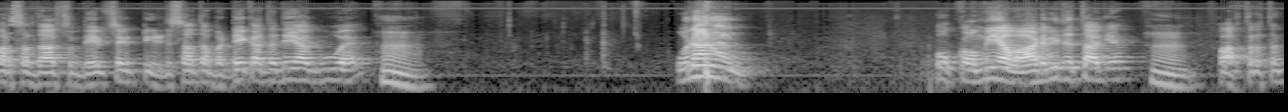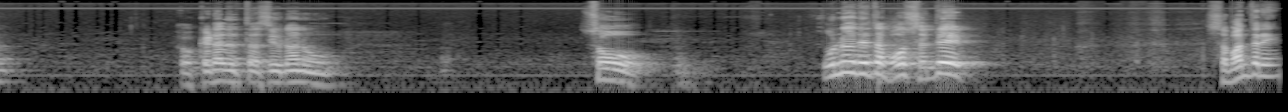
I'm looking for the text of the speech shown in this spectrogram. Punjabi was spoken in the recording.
ਪਰ ਸਰਦਾਰ ਸੁਖਦੇਵ ਸਿੰਘ ਢੀਂਡਸਾ ਤਾਂ ਵੱਡੇ ਕੱਦ ਦੇ ਆਗੂ ਹੈ। ਹੂੰ। ਉਹਨਾਂ ਨੂੰ ਉਹ ਕੌਮੀ ਅਵਾਰਡ ਵੀ ਦਿੱਤਾ ਗਿਆ। ਹੂੰ। ਭਾਰਤ ਰਤਨ। ਉਹ ਕਿਹੜਾ ਦਿੱਤਾ ਸੀ ਉਹਨਾਂ ਨੂੰ? ਸੋ ਉਹਨਾਂ ਦੇ ਤਾਂ ਬਹੁਤ ਸਿੱਧੇ ਸਬੰਧ ਨੇ।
